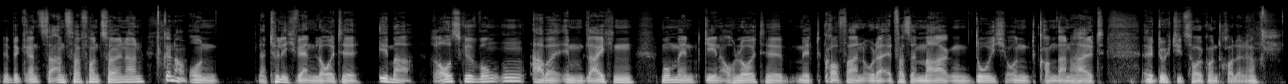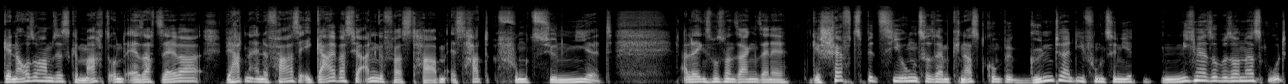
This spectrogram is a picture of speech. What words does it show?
eine begrenzte Anzahl von Zöllnern. Genau. Und natürlich werden Leute immer rausgewunken, aber im gleichen Moment gehen auch Leute mit Koffern oder etwas im Magen durch und kommen dann halt äh, durch die Zollkontrolle, ne? Genauso haben sie es gemacht und er sagt selber, wir hatten eine Phase, egal was wir angefasst haben, es hat funktioniert. Allerdings muss man sagen, seine Geschäftsbeziehung zu seinem Knastkumpel Günther, die funktioniert nicht mehr so besonders gut.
